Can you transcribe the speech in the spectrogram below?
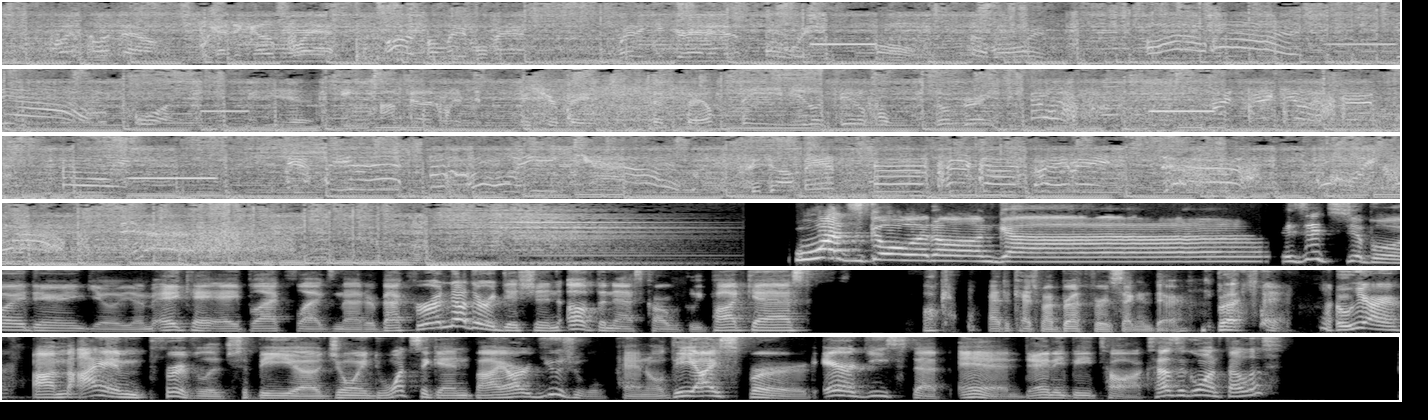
Right down. We got to go, Brad. Unbelievable, man. Way to keep your head in it. Holy. Oh, boy. Oh, boy. Yeah. What? Yeah. I'm done with it. Miss your face. Set sail. Steve, you look beautiful. Look great. Ridiculous, man. Holy. You see that? Holy cow. Good job, man. What's going on, guys? It's your boy Darian Gilliam, aka Black Flags Matter, back for another edition of the NASCAR Weekly Podcast. Okay, I had to catch my breath for a second there, but we are. Um, I am privileged to be uh, joined once again by our usual panel: the Iceberg, Eric Estepp, and Danny B Talks. How's it going, fellas?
